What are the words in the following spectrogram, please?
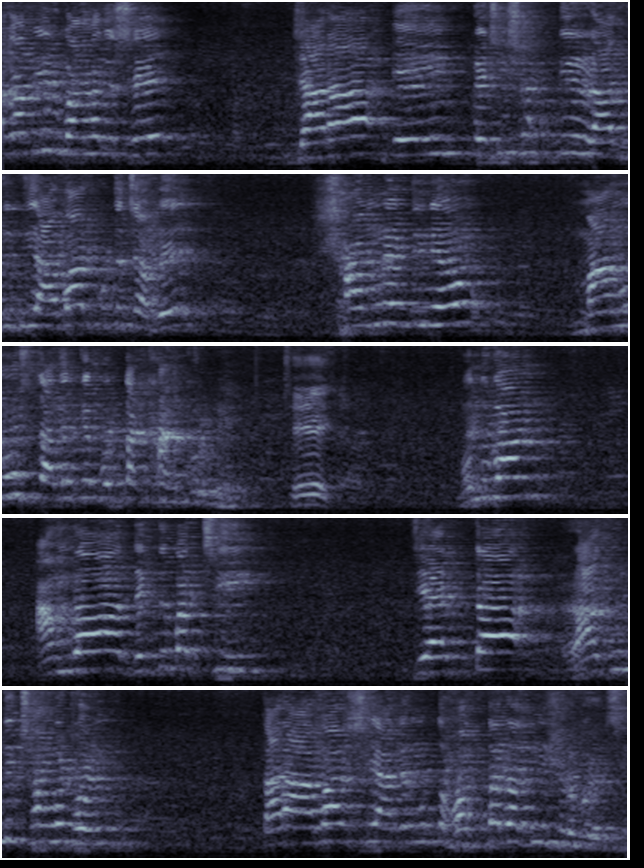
আগামীর বাংলাদেশে যারা এই পেশি শক্তির রাজনীতি আবার করতে চাবে সামনের দিনেও মানুষ তাদেরকে প্রত্যাখ্যান করবে। ঠিক। বন্ধুগণ আমরা দেখতে পাচ্ছি যে একটা রাজনৈতিক সংগঠন সে আগের মতো হত্যার রাজনীতি শুরু করেছে।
